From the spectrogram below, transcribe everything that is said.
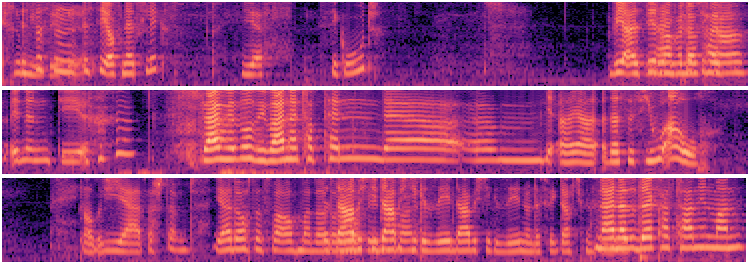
Krimi ist, das ein, ist sie auf Netflix? Yes. Ist sie gut? Wir als SerienkritikerInnen, ja, halt, die. sagen wir so, sie war in der Top 10 der. Ähm, ja, ja, das ist You auch. Glaube ich. Ja, das stimmt. Ja, doch, das war auch mal da. Da, da habe ich, die, hab ich die gesehen, da habe ich die gesehen und deswegen dachte ich mir so. Nein, also der Kastanienmann.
